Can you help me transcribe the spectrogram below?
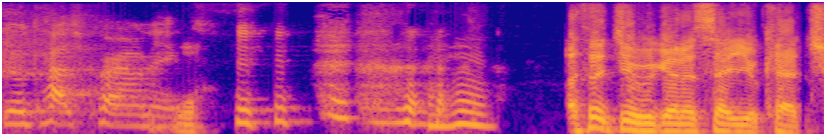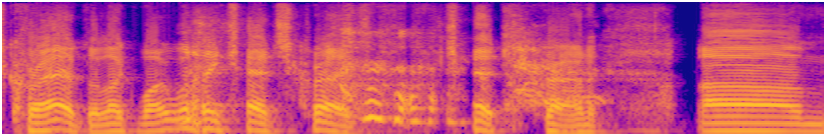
You'll catch crowning. I thought you were going to say you catch crab. But like, why would I catch crab? catch crab. Um,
